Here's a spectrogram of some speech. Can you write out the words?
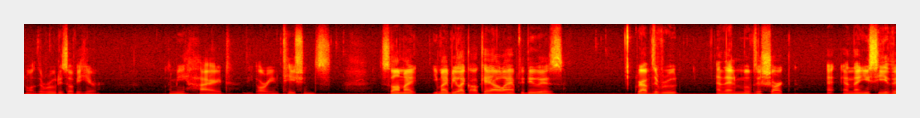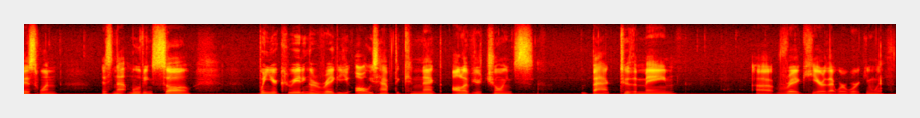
well the root is over here. Let me hide the orientations. So I might you might be like okay all I have to do is grab the root and then move the shark and then you see this one is not moving so when you're creating a rig you always have to connect all of your joints back to the main uh, rig here that we're working with.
